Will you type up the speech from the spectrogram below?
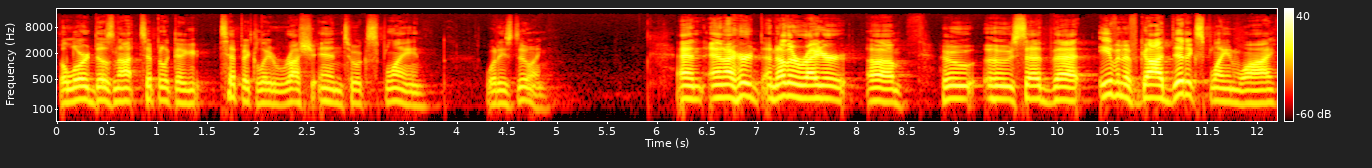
the Lord does not typically, typically rush in to explain what he's doing. And, and I heard another writer um, who, who said that even if God did explain why,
